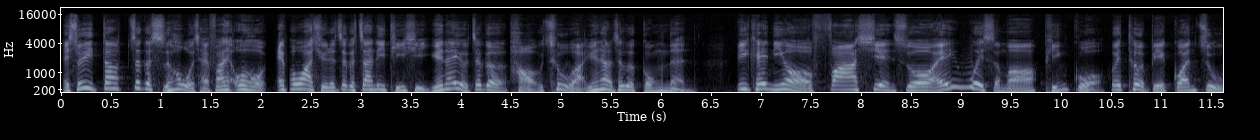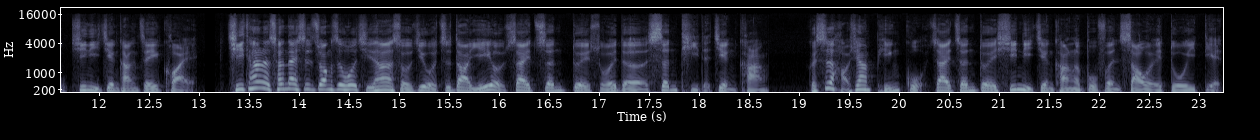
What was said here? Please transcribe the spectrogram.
诶，所以到这个时候我才发现，哦，Apple Watch 的这个站立提醒原来有这个好处啊，原来有这个功能。VK，你有发现说，诶，为什么苹果会特别关注心理健康这一块？其他的穿戴式装置或其他的手机，我知道也有在针对所谓的身体的健康，可是好像苹果在针对心理健康的部分稍微多一点。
